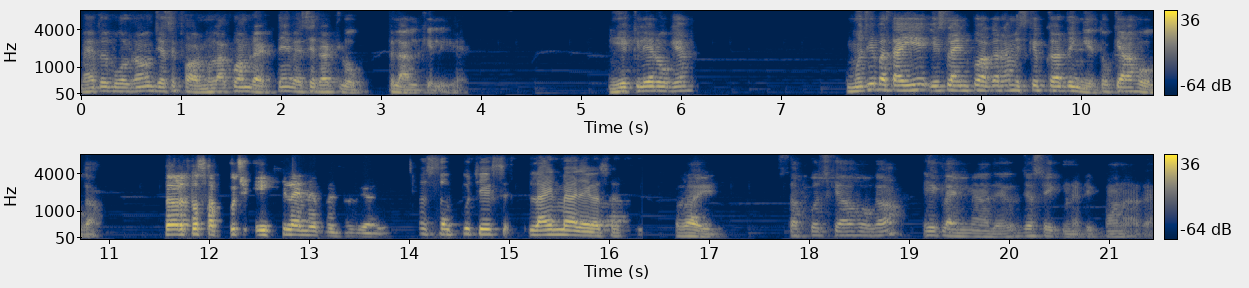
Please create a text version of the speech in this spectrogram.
मैं तो बोल रहा हूँ जैसे फॉर्मूला को हम रटते हैं वैसे रट लो फ़िलहाल के लिए। ये क्लियर हो गया? मुझे बताइए इस लाइन को अगर हम स्किप कर देंगे तो क्या होगा? सर तो सब कुछ एक ही लाइन में प्रिंट हो जाएगा तो सब कुछ एक लाइन में आ जाएगा सर राइट सब कुछ क्या होगा? एक लाइन में आ जाएगा। जस्ट एक मिनट एक फ़ोन आ रहा है।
